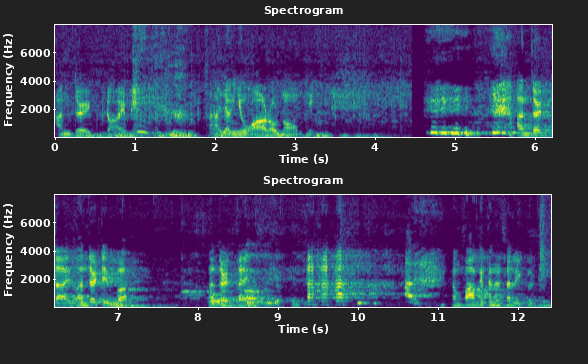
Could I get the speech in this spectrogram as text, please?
Undertime. Sayang yung araw namin. undertime, undertime ba? Undertime. Ang pangit na sa likod eh.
